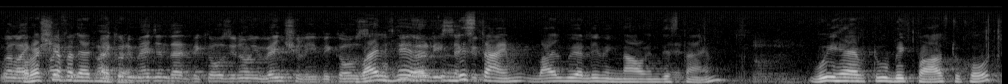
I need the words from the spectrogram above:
Well, I, Russia I, for that matter. I could imagine that because, you know, eventually, because while here, in this time, while we are living now in this time, we have two big powers to quote,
